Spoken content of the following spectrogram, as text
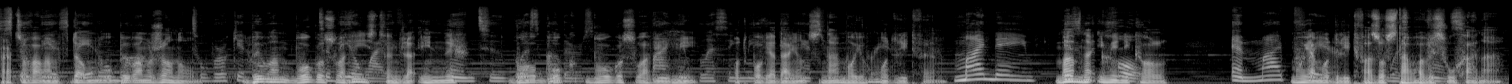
pracowałam w domu, byłam żoną, byłam błogosławieństwem dla innych, bo Bóg błogosławił mi, odpowiadając na moją modlitwę. Mam na imię Nicole. Moja modlitwa została wysłuchana.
